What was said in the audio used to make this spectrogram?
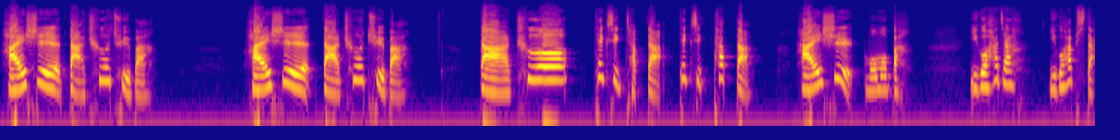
还是打车去吧。 还是打车去吧。打车택시잡다택시탔 다。 还是뭐뭐 봐。 이거하자이거합시다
